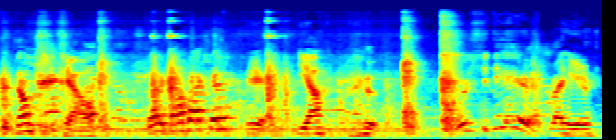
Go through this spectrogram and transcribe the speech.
the don't shoot the cow. Is that a cow back there? Yeah, yeah. Where's the deer? right here.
